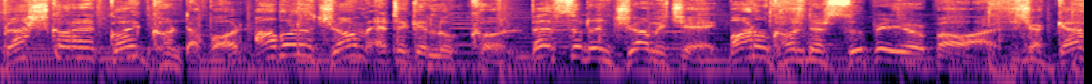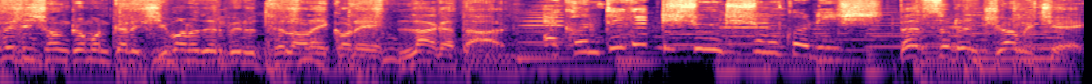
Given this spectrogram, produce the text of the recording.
ব্রাশ করার কয়েক ঘণ্টা পর আবারও জার্ম অ্যাটাকের লক্ষণ। পেপসোডেন্ট জার্মি চেক বারো ঘণ্টার সুপিরিয়র পাওয়ার যা ক্যাভিটি সংক্রমণকারী জীবাণুদের বিরুদ্ধে লড়াই করে লাগাতার। এখন থেকে টিসুম টিসুম করিস। Pepsodent germi check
